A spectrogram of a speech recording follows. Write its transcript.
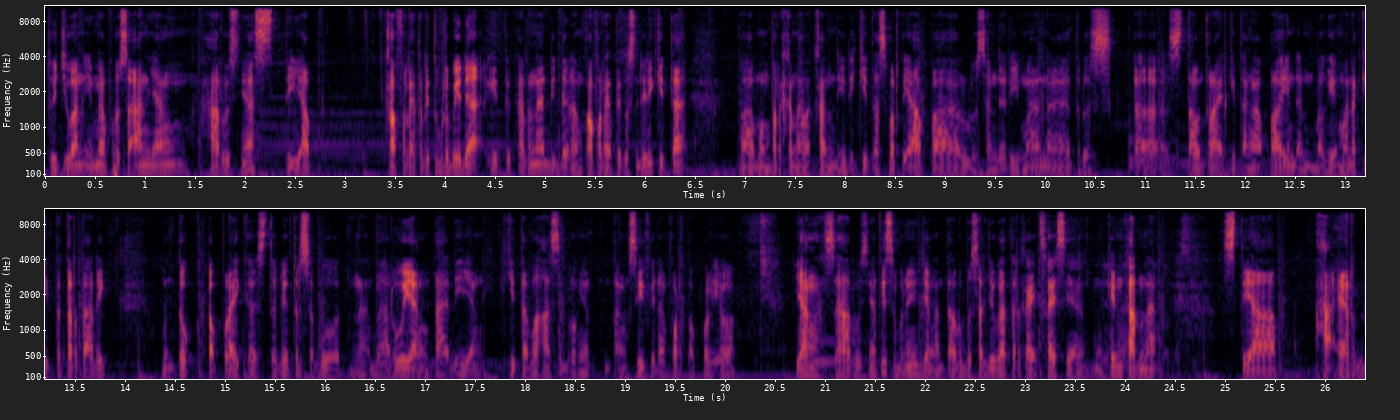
tujuan email perusahaan yang harusnya setiap cover letter itu berbeda gitu karena di dalam cover letter itu sendiri kita uh, memperkenalkan diri kita seperti apa lulusan dari mana terus uh, setahun terakhir kita ngapain dan bagaimana kita tertarik untuk apply ke studio tersebut. Nah, baru yang tadi yang kita bahas sebelumnya tentang CV dan portofolio yang seharusnya sih sebenarnya jangan terlalu besar juga terkait size ya. Mungkin ya, karena setiap HRD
